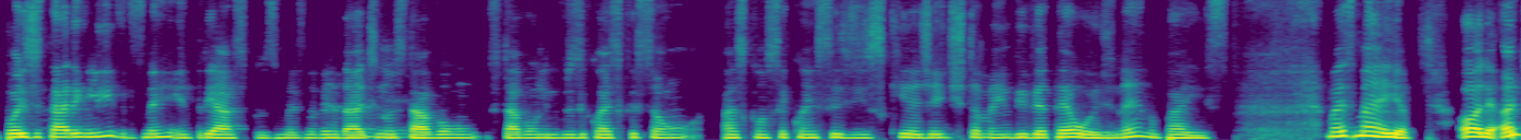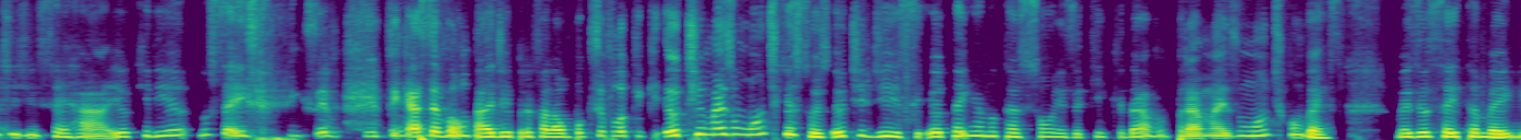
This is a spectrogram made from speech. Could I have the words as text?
depois de estarem livres, né, entre aspas, mas na verdade uhum. não estavam estavam livres e quais que são as consequências disso que a gente também vive até hoje, né, no país. Mas, Meia, olha, antes de encerrar, eu queria, não sei, que você ficasse à vontade aí para falar um pouco. Você falou que eu tinha mais um monte de questões. Eu te disse, eu tenho anotações aqui que dava para mais um monte de conversa, mas eu sei também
